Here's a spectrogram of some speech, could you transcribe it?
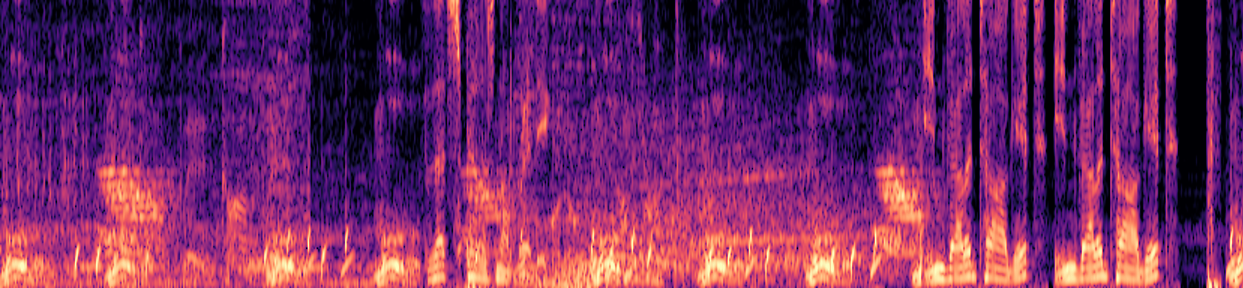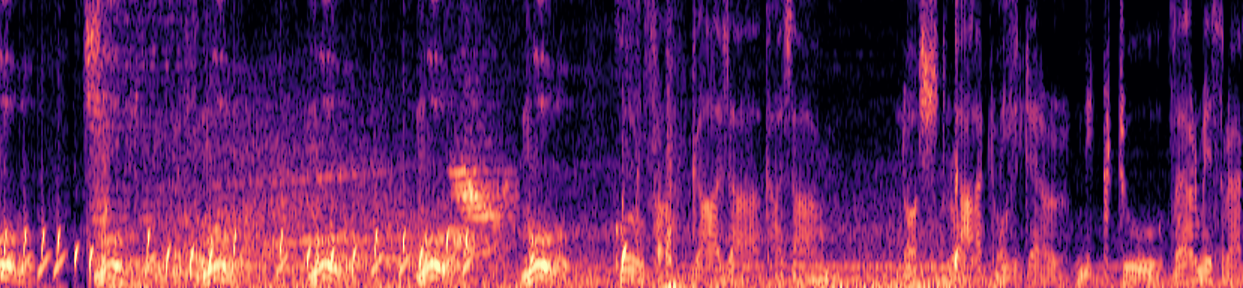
Move, move, Carpe, Carpe, move, move. That spell is not ready. Move, Nathrak. Move, Move, Invalid target. Invalid target. Move, move, move, move, move, move. Culpa, Gaza, Kazam, Nostro, Gadmithel, Nictu, Vermithrax,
